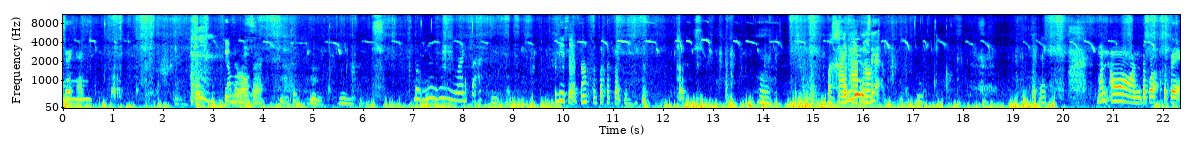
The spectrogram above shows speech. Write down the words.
แซ่บติดในรองแสงพอดีแซ่บเนาะตะเปะตะเปะ อืม มาขายพักเนาะมันอ่อนตะเปาะตะแปะ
